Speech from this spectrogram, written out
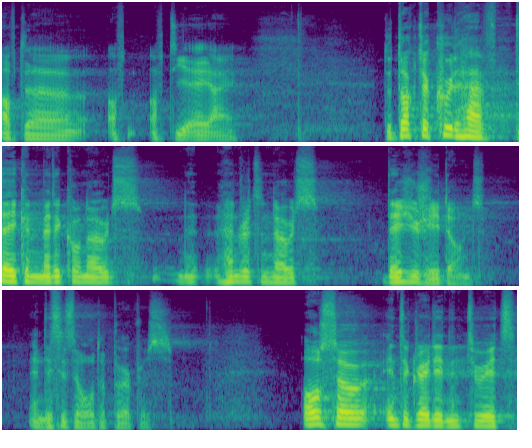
of the, of, of the AI. The doctor could have taken medical notes, handwritten notes. They usually don't. And this is all the purpose. Also integrated into it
